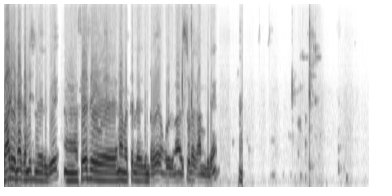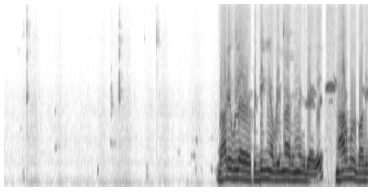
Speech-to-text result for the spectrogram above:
பாடி என்ன கண்டிஷனில் இருக்கு? சேல்ஸ் என்ன மெத்தடில் இருக்குன்றதை உங்களுக்கு நான் லிஸ்டோட காமிக்கிறேன். பாடி உள்ள ஃபிட்டிங் அப்படின்னா எதுவுமே கிடையாது. நார்மல் பாடி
